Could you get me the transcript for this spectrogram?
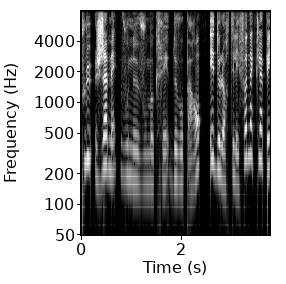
Plus jamais vous ne vous moquerez de vos parents et de leur téléphone à clapper.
